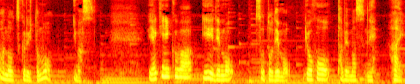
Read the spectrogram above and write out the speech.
あの作る人もいます。焼肉は家でも外でも両方食べますね。はい、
